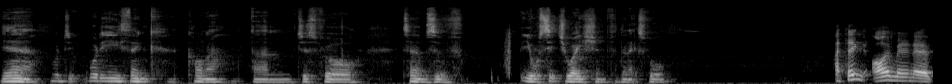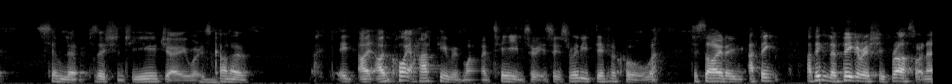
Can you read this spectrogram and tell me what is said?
Yeah. What do, what do you think, Connor? Um, just for terms of your situation for the next four. I think I'm in a similar position to you, Joe, where it's mm. kind of it, I, am quite happy with my team, so it's it's really difficult deciding. I think I think the bigger issue for us right now,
